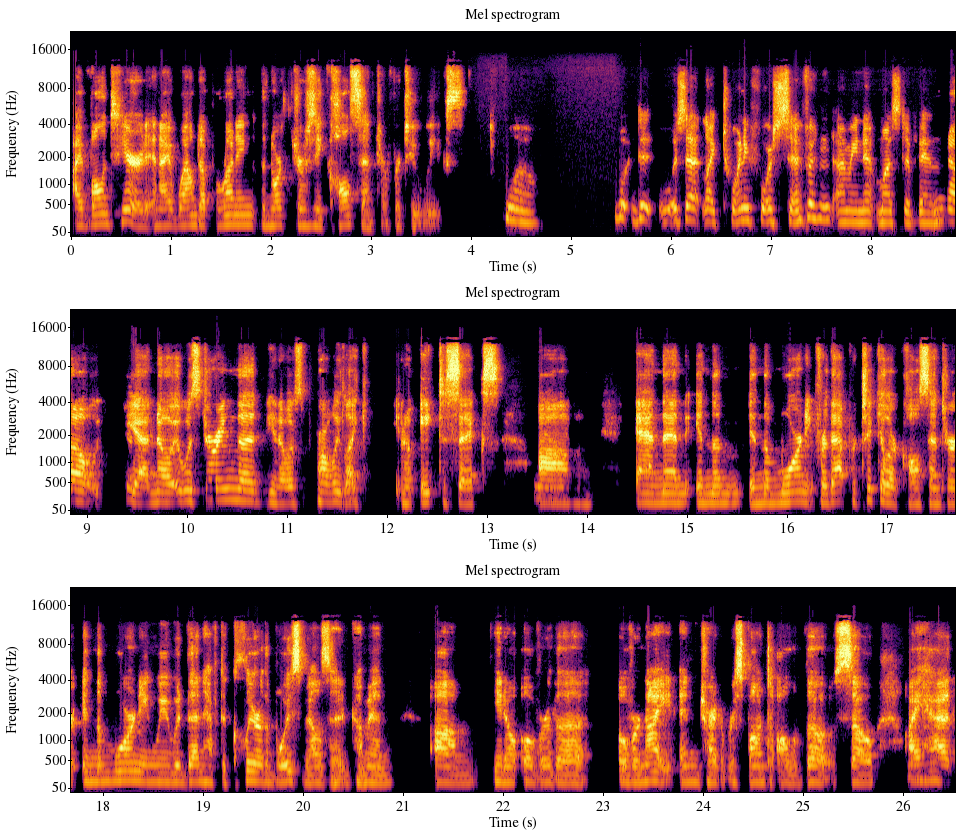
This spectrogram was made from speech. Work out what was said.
I volunteered and I wound up running the North Jersey call center for two weeks. Wow. What, did, was that like 24 7? I mean, it must have been. No, yeah, no, it was during the, you know, it was probably like, you know, eight to six. Yeah. Um, and then in the in the morning for that particular call center in the morning we would then have to clear the voicemails that had come in um, you know over the overnight and try to respond to all of those. So I mm-hmm. had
